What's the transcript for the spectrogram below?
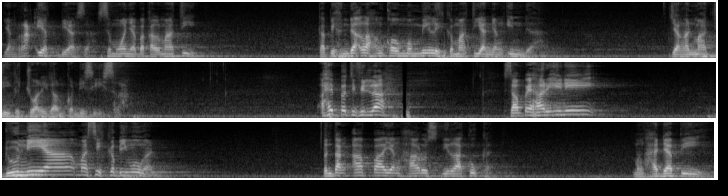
yang rakyat biasa, semuanya bakal mati. Tapi hendaklah engkau memilih kematian yang indah. Jangan mati kecuali dalam kondisi Islam. Ahibati fillah. Sampai hari ini dunia masih kebingungan tentang apa yang harus dilakukan menghadapi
